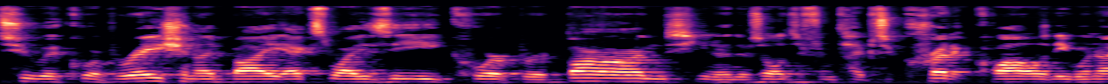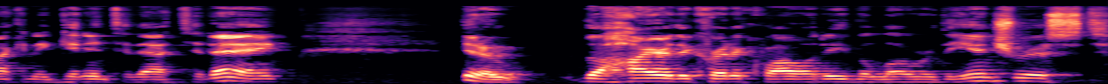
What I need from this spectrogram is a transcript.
to a corporation, I buy XYZ corporate bonds. You know, there's all different types of credit quality. We're not going to get into that today. You know, the higher the credit quality, the lower the interest.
